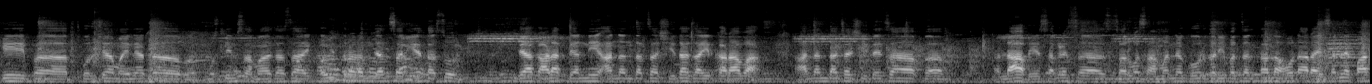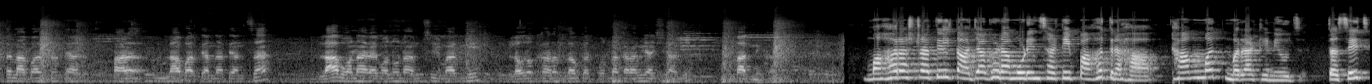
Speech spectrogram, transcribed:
की प- पुढच्या महिन्यात मुस्लिम समाजाचा एक पवित्र रमजान सण येत असून त्या काळात त्यांनी आनंदाचा शिदा जाहीर करावा. आनंदाच्या शिदेचा लाभ हे सगळे स सर्वसामान्य गोरगरीब जनताला होणार आहे. सगळे पात्र लाभार्थ त्या पा लाभार्थ्यांना त्यांचा लाभ होणार आहे म्हणून आमची मागणी लवकरात लवकर पूर्ण करावी अशी आम्ही मागणी करू महाराष्ट्रातील ताज्या घडामोडींसाठी पाहत रहा ठाम मत मराठी न्यूज. तसेच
